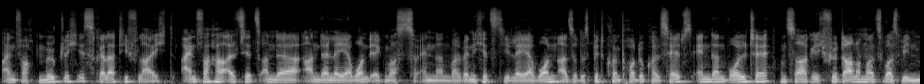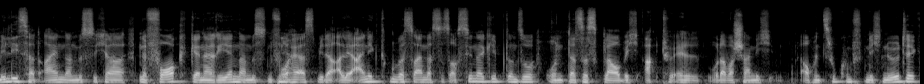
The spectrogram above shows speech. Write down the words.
einfach möglich ist, relativ leicht. Einfacher als jetzt an der, an der Layer 1 irgendwas zu ändern, weil wenn ich jetzt die Layer 1, also das Bitcoin-Protokoll selbst ändern wollte und sage, ich führe da nochmal sowas wie ein Millisat ein, dann müsste ich ja eine Fork generieren, dann müssten vorher erst wieder alle einig drüber sein, dass das auch Sinn ergibt und so. Und das ist, glaube ich, aktuell aktuell oder wahrscheinlich auch in Zukunft nicht nötig.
